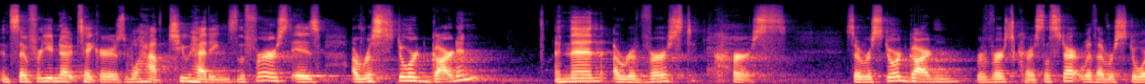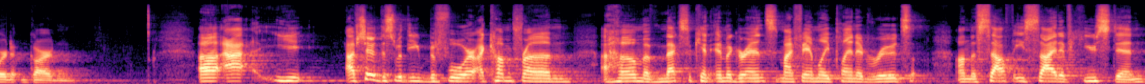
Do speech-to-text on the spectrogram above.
And so, for you note takers, we'll have two headings. The first is a restored garden, and then a reversed curse. So, restored garden, reverse curse. Let's start with a restored garden. Uh, I, you, I've shared this with you before. I come from a home of Mexican immigrants. My family planted roots on the southeast side of Houston.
